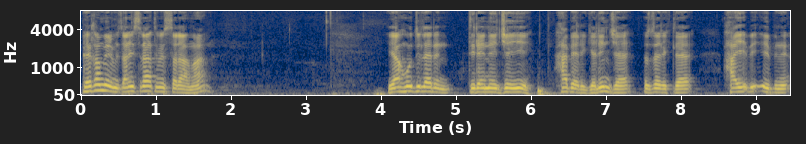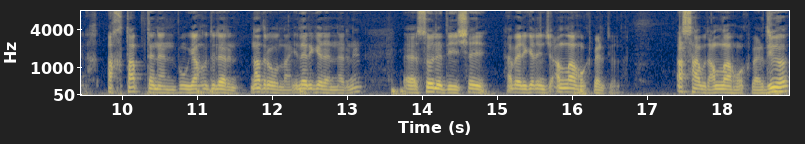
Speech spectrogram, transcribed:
Peygamberimiz Aleyhisselatü Vesselam'a Yahudilerin direneceği haberi gelince özellikle Hayb İbni Ahtab denen bu Yahudilerin Nadroğlu'ndan ileri gelenlerinin e, söylediği şey haberi gelince Allahu Ekber diyorlar. Ashabı da Allahu Ekber diyor.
